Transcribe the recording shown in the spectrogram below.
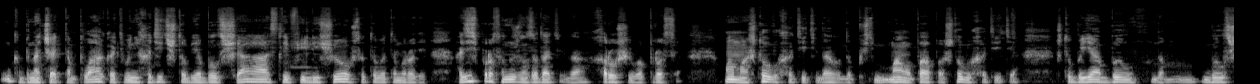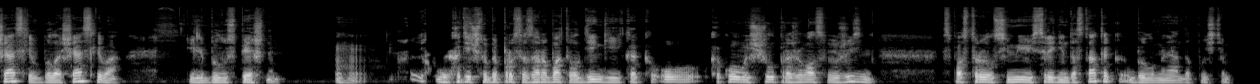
ну, как бы начать там плакать, вы не хотите, чтобы я был счастлив или еще что-то в этом роде. А здесь просто нужно задать, да, хорошие вопросы. Мама, а что вы хотите, да, вот, допустим, мама, папа, что вы хотите, чтобы я был, да, был счастлив, была счастлива или был успешным. Угу. Вы хотите, чтобы я просто зарабатывал деньги и как, о, как овощ жил, проживал свою жизнь, построил семью и средний достаток был у меня, допустим,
